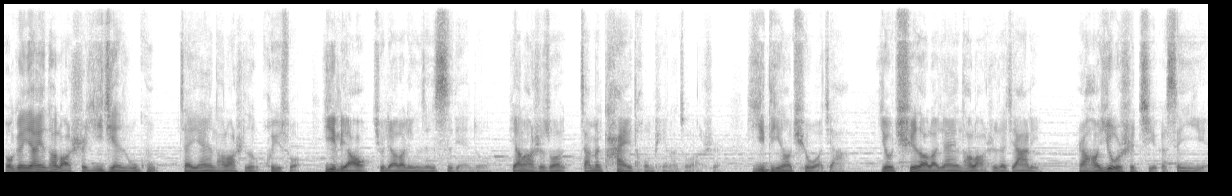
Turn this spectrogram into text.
我跟杨延涛老师一见如故，在杨延涛老师的会所一聊就聊到凌晨四点钟。杨老师说：“咱们太同频了，周老师一定要去我家。”又去到了杨延涛老师的家里。然后又是几个深夜，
